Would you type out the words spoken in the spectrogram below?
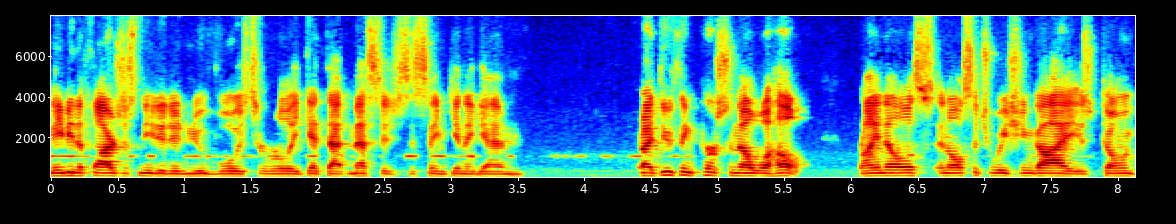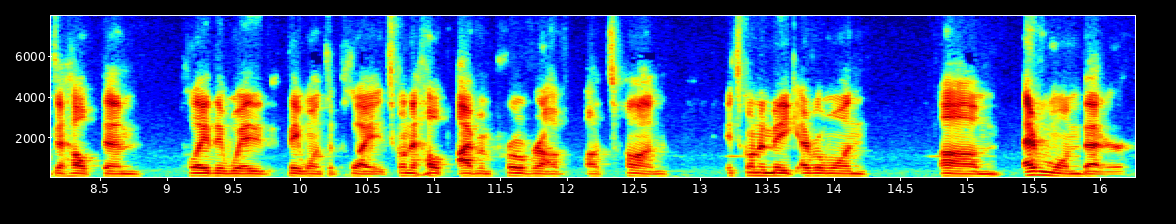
Maybe the Flyers just needed a new voice to really get that message to sink in again. But I do think personnel will help. Ryan Ellis, an all situation guy, is going to help them play the way they want to play. It's going to help Ivan Provorov a ton. It's going to make everyone um, everyone better.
